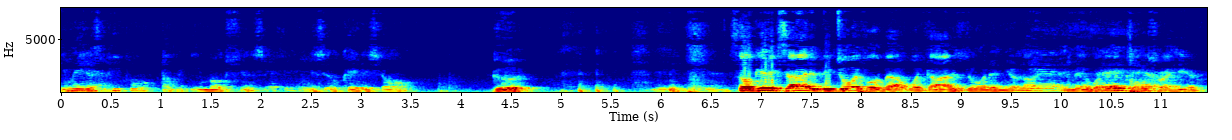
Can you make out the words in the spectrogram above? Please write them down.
He made us people of emotions. Yes, it is. Okay to show them. Good. Amen. So get excited, be joyful about what God is doing in your life. Yes. Amen. We're going to close right here.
